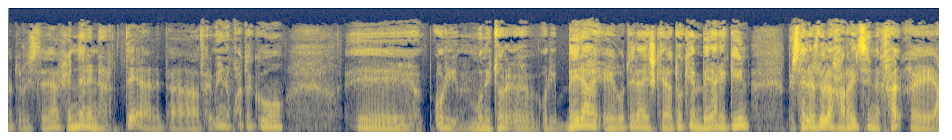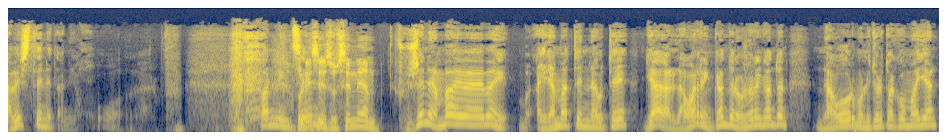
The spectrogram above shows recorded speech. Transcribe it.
etorri zitean, jendearen artean, eta Fermin, joateko, eh, hori, monitor, eh, hori, bera egotera eskenatokian berarekin, bestela ez duela jarraitzen ja, eh, abesten, eta ni. Han nintzen, Hori ze, zuzenean? Zuzenean, bai, bai, bai, airamaten naute, ja, laugarren kantuan, ausgarren kantuan, nago hor monitoretako mailan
